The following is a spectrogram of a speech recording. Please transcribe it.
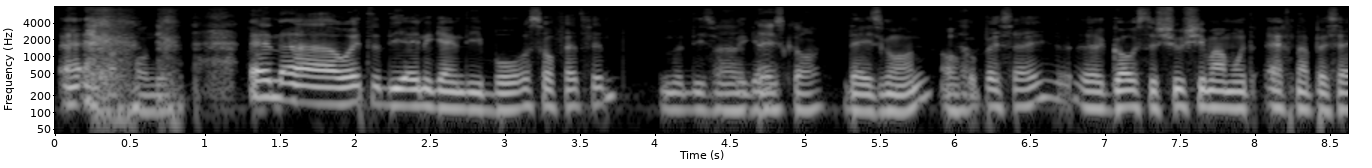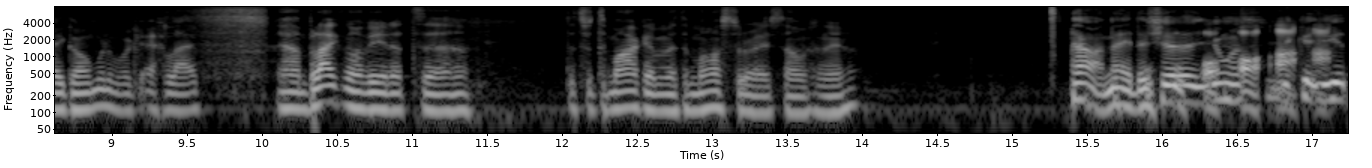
Eh, en eh, hoe heet het, die ene game die Boris zo vet vindt? Die eh, zombie game. Days Gone. Days Gone, ook Ja. op PC. Eh, Ghost of Tsushima moet echt naar PC komen, dan word ik echt lijp. Ja, blijkt maar weer dat, eh, dat we te maken hebben met de Master Race, dames en heren. Ja, nee, dus je, jongens, je, je,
